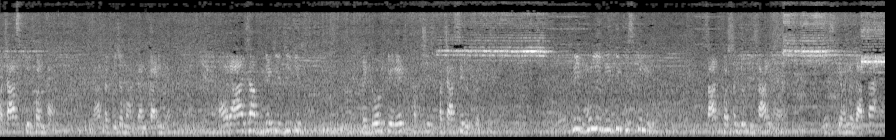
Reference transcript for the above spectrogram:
पचास तिरपन था। जहाँ तक मुझे जानकारी है। और आज आप देख लीजिए कि पेट्रोल के रेट पच्चीस पचासी रुपये ये मूल्य वृद्धि किसके लिए? सात परसेंट जो किसान है देश के अन्नदाता है,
